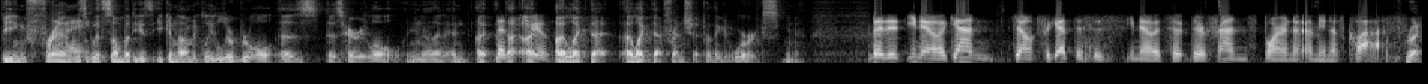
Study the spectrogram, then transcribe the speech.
Being friends Right. with somebody as economically liberal as as Harry Lowell, you know, and, and I, That's I, true. I, I like that. I like that friendship. I think it works. You know. but it, you know, again, don't forget this is, you know, it's a, they're friends born, I mean, of class. Right.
